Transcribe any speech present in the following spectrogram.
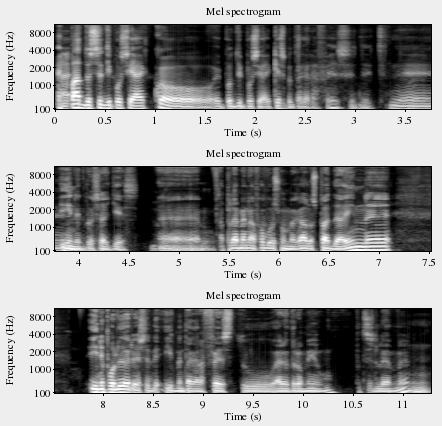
ε, Πάντως εντυπωσιακό, εντυπωσιακές μεταγραφές. Είναι εντυπωσιακές. Ε, απλά με ένα φόβος μου μεγάλος πάντα είναι. Είναι πολύ ωραίες οι μεταγραφές του αεροδρομίου που τις λέμε.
